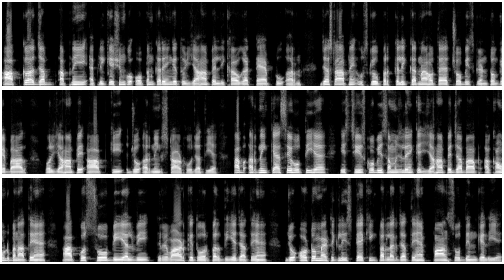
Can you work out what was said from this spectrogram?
आपका जब अपनी एप्लीकेशन को ओपन करेंगे तो यहाँ पे लिखा होगा टैप टू अर्न जस्ट आपने उसके ऊपर क्लिक करना होता है 24 घंटों के बाद और यहाँ पे आपकी जो अर्निंग स्टार्ट हो जाती है। अब अर्निंग कैसे होती है? इस चीज़ को भी समझ लें कि यहाँ पे जब आप अकाउंट बनाते हैं, आपको 100 बी रिवार्ड के तौर पर दिए जाते हैं, जो ऑटोमेटिकली स्टेकिंग पर लग जाते हैं 500 दिन के लिए।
